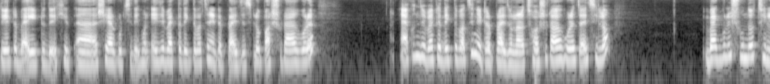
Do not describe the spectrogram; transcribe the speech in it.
দুই একটা ব্যাগ একটু দেখে শেয়ার করছি। দেখুন, এই যে ব্যাগটা দেখতে পাচ্ছেন, এটার প্রাইস ছিল পাঁচশো টাকা করে। এখন যে ব্যাগটা দেখতে পাচ্ছেন, এটার প্রাইস ওনারা ছশো টাকা করে চাইছিল। ব্যাগগুলি সুন্দর ছিল,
